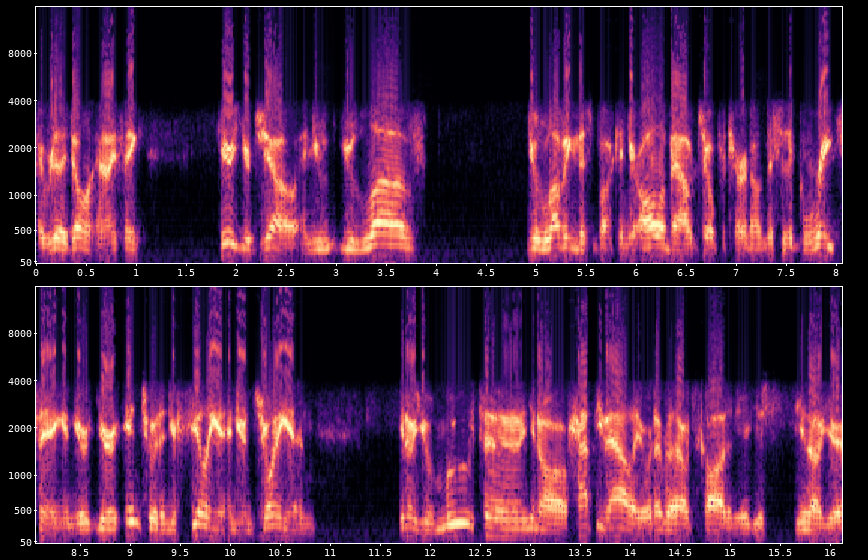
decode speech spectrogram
I really don't. And I think here you're Joe, and you you love you're loving this book and you're all about Joe Paterno and this is a great thing and you're you're into it and you're feeling it and you're enjoying it and you know you've moved to you know Happy Valley or whatever hell it's called and you you you know you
